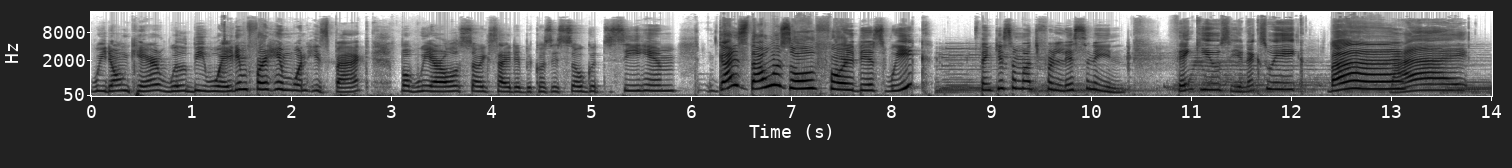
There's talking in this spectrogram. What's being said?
We don't care. We'll be waiting for him when he's back. But we are all so excited because it's so good to see him. Guys, that was all for this week. Thank you so much for listening. Thank you. See you next week. Bye. Bye.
